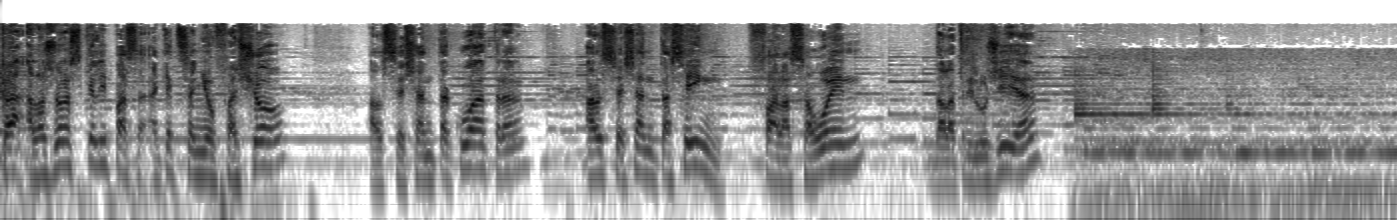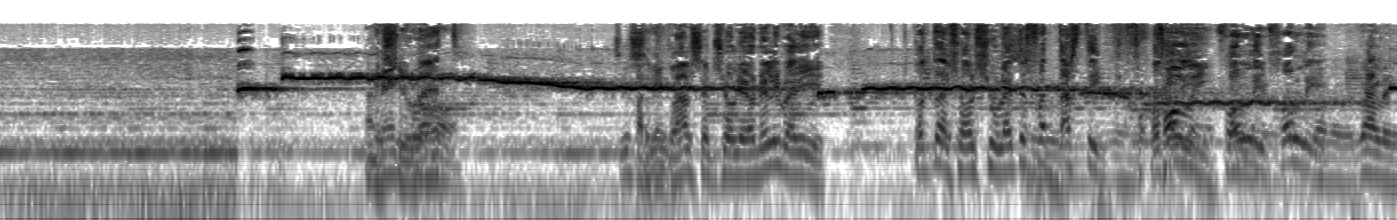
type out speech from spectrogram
Clar, aleshores què li passa? Aquest senyor fa això, el 64, el 65 fa la següent, de la trilogia, Més xiulet. Curro. Sí, perquè clar, el Sergio Leone li va dir escolta, això del xiulet és fantàstic. Fot-li, Fot-li. fot-li, fot-li. Dale, dale.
